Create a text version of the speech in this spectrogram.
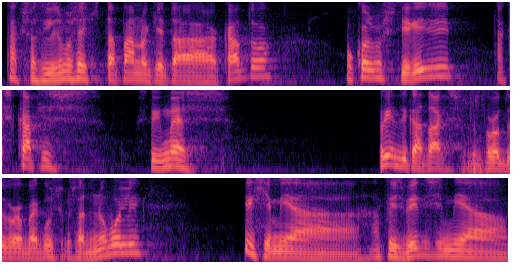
Εντάξει, ο αθλητισμός έχει τα πάνω και τα κάτω. Ο κόσμος στηρίζει. Κάποιες στιγμές πριν την κατάξυση του πρώτου Ευρωπαϊκού στην Κωνσταντινούπολη υπήρχε μια αμφισβήτηση, μια...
